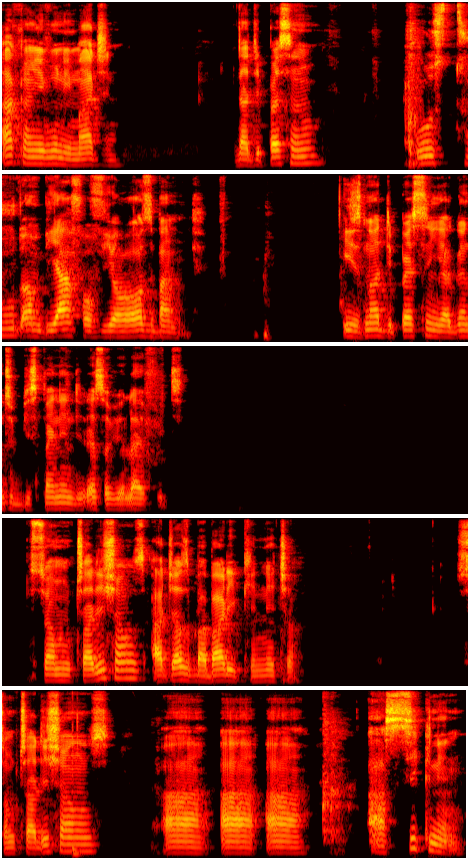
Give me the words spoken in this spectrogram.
I can even imagine that the person who stood on behalf of your husband is not the person you're going to be spending the rest of your life with? Some traditions are just barbaric in nature. Some traditions are, are, are, are sickening.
